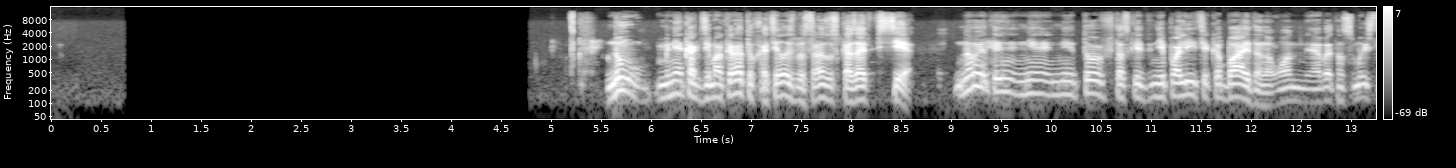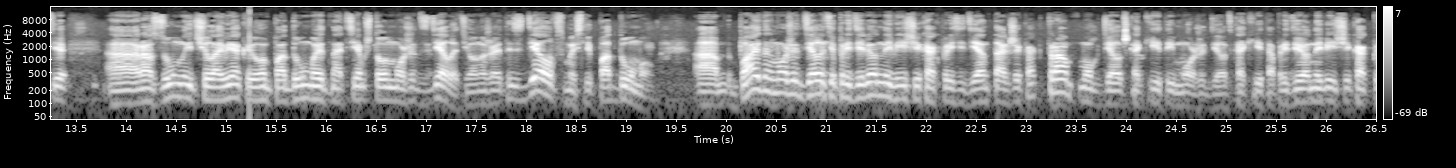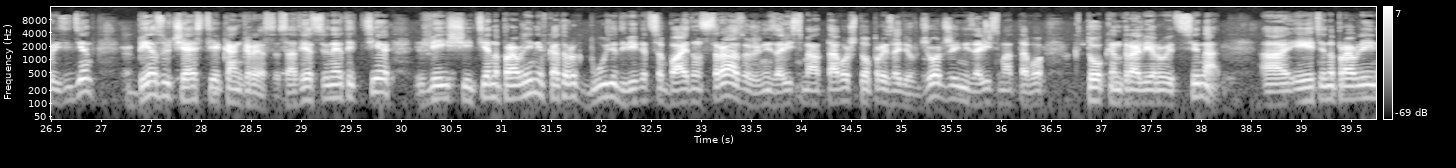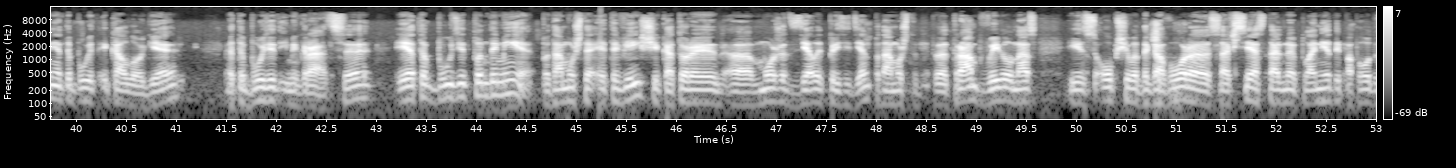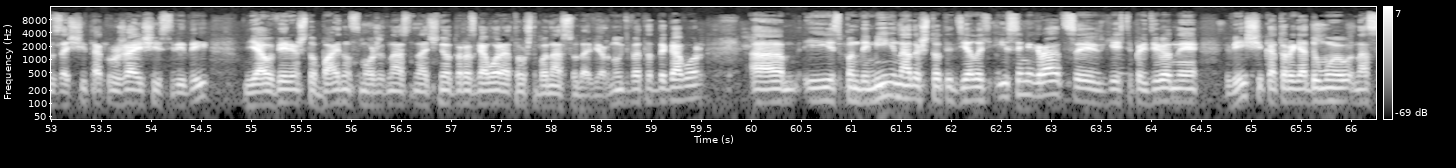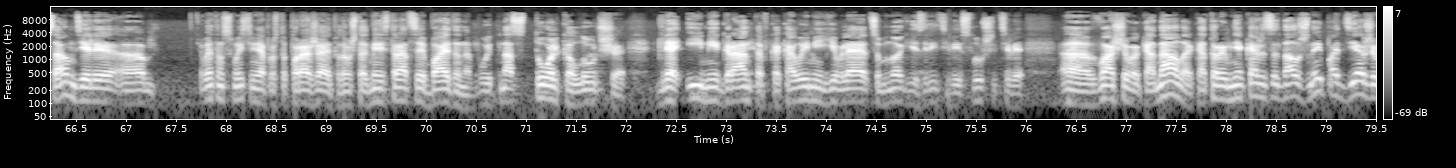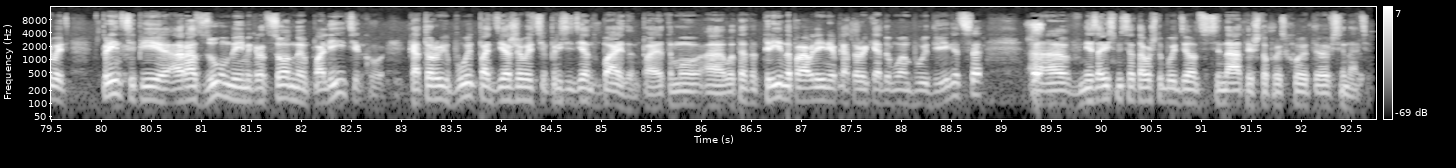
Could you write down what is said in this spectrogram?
Ну, мне как демократу хотелось бы сразу сказать все – Но это не, не то, так сказать, не политика Байдена. Он э, в этом смысле а, разумный человек, и он подумает над тем, что он может сделать. И он уже это сделал, в смысле подумал. А, Байден может делать определенные вещи как президент, так же как Трамп мог делать какие-то и может делать какие-то определенные вещи как президент без участия Конгресса. Соответственно, это те вещи, те направления, в которых будет двигаться Байден сразу же, независимо от того, что произойдет в Джорджии, независимо от того, кто контролирует Сенат. А, и эти направления это будет экология, это будет иммиграция, и это будет пандемия, потому что это вещи, которые э, может сделать президент, потому что Трамп вывел нас из общего договора со всей остальной планетой по поводу защиты окружающей среды. Я уверен, что Байден сможет нас, начнет разговор о том, чтобы нас сюда вернуть в этот договор. Э, и с пандемией надо что-то делать, и с иммиграцией есть определенные вещи, которые, я думаю, на самом деле... Э, в этом смысле меня просто поражает, потому что администрация Байдена будет настолько лучше для иммигрантов, каковыми являются многие зрители и слушатели э, вашего канала, которые, мне кажется, должны поддерживать, в принципе, разумную иммиграционную политику, которую будет поддерживать президент Байден. Поэтому э, вот это три направления, в которых, я думаю, он будет двигаться, э, вне зависимости от того, что будет делать Сенат и что происходит э, в Сенате.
